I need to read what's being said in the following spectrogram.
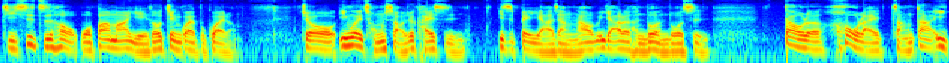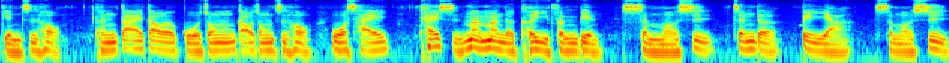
几次之后，我爸妈也都见怪不怪了，就因为从小就开始一直被压这样，然后压了很多很多次。到了后来长大一点之后，可能大概到了国中、高中之后，我才开始慢慢的可以分辨什么是真的被压，什么是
